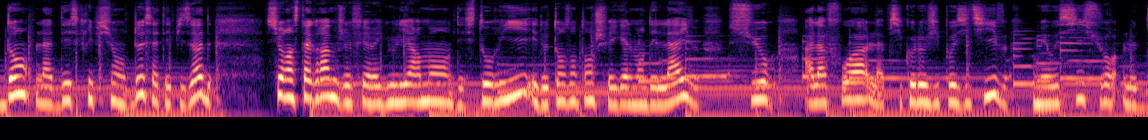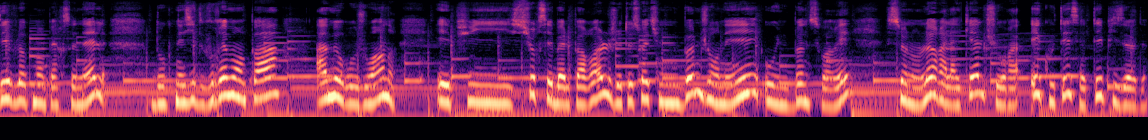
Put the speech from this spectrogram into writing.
dans la description de cet épisode. Sur Instagram, je fais régulièrement des stories et de temps en temps, je fais également des lives sur à la fois la psychologie positive, mais aussi sur le développement personnel. Donc n'hésite vraiment pas à me rejoindre. Et puis sur ces belles paroles, je te souhaite une bonne journée ou une bonne soirée selon l'heure à laquelle tu auras écouté cet épisode.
